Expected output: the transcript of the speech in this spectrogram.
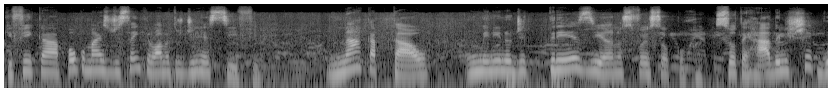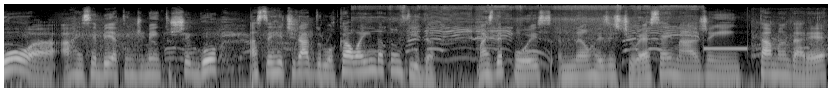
que fica a pouco mais de 100 quilômetros de Recife. Na capital, um menino de 13 anos foi soterrado. Ele chegou a, a, receber atendimento, chegou a ser retirado do local ainda com vida, mas depois não resistiu. Essa é a imagem em Tamandaré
